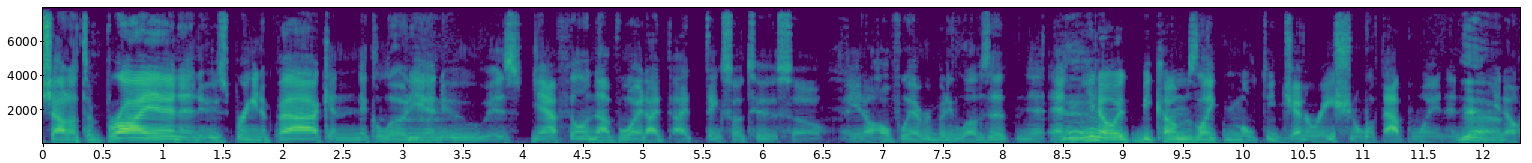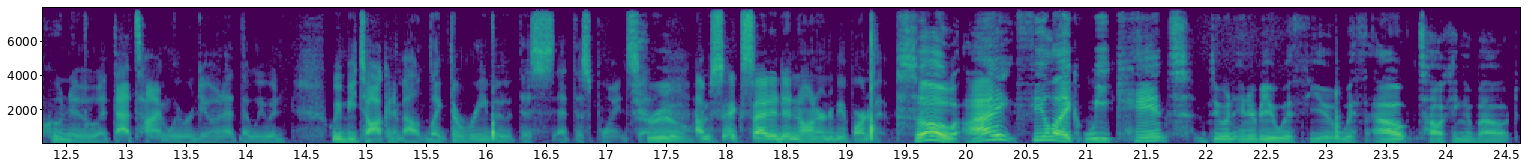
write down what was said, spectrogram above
shout out to Brian and who's bringing it back, and Nickelodeon who is yeah filling that void. I, I think so too. So you know, hopefully everybody loves it, and, and Yeah. you know, it becomes like multi generational at that point. And Yeah. you know, who knew at that time we were doing it that we would we'd be talking about like the reboot this at this point. So True. I'm excited and honored to be a part of it. so I feel like we can't do an interview with you without talking about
